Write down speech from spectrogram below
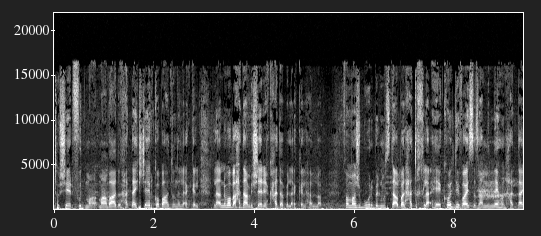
تو شير فود مع بعضهم حتى يشاركوا بعضهم الأكل لأنه ما بقى حدا عم بيشارك حدا بالأكل هلأ. فمجبور بالمستقبل حتخلق هيك. هول ديفايسز عملناهم حتى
